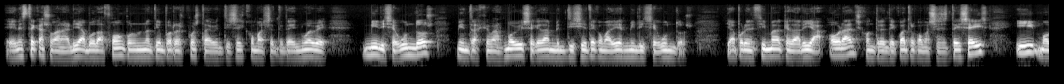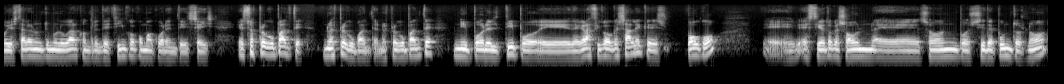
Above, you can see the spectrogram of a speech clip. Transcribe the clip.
En este caso ganaría Vodafone con un tiempo de respuesta de 26,79 milisegundos, mientras que más móvil se queda en 27,10 milisegundos. Ya por encima quedaría Orange con 34,66 y Movistar en último lugar con 35,46. ¿Esto es preocupante? No es preocupante, no es preocupante ni por el tipo de gráfico que sale, que es poco, eh, es cierto que son, eh, son pues siete puntos ¿no?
